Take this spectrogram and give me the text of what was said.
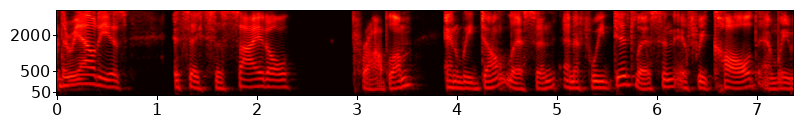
The reality is, it's a societal problem, and we don't listen. And if we did listen, if we called and we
